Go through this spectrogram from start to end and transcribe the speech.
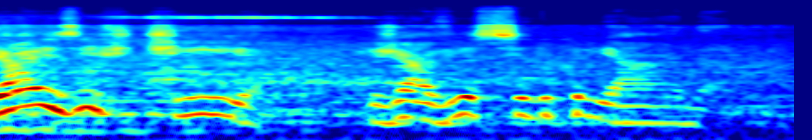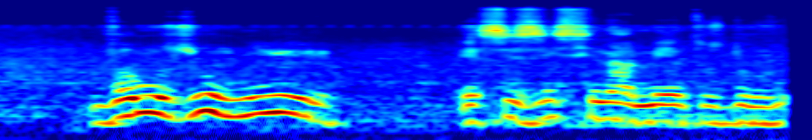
já existia, que já havia sido criada. Vamos unir esses ensinamentos do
